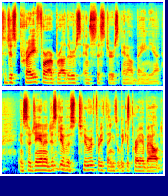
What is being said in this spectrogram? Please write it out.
to just pray for our brothers and sisters in Albania. And so, Jana, just give us two or three things that we could pray about.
